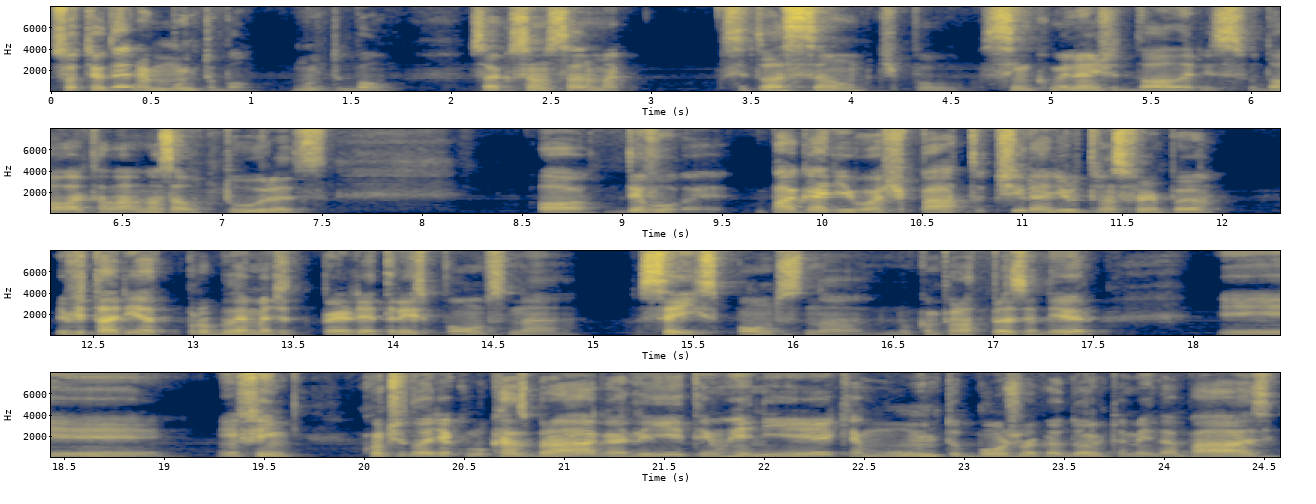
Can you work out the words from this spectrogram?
o Soteldo era muito bom, muito bom. Só que o Santos está numa situação, tipo, 5 milhões de dólares, o dólar tá lá nas alturas. Ó, devo, pagaria o Aspato, tiraria o transfer ban, evitaria problema de perder 3 pontos na 6 pontos na, no Campeonato Brasileiro e, enfim, continuaria com o Lucas Braga ali, tem o Renier, que é muito bom jogador também da base.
